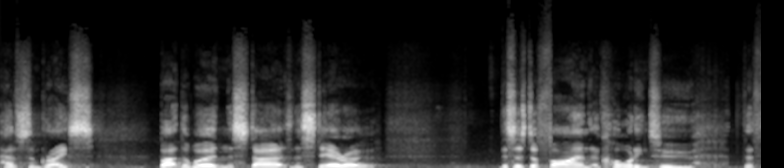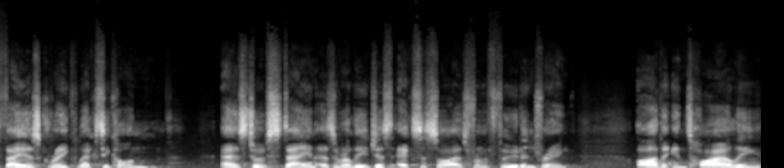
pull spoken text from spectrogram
have some grace. But the word nesteuo, this is defined according to the Thayer's Greek lexicon as to abstain as a religious exercise from food and drink, either entirely,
